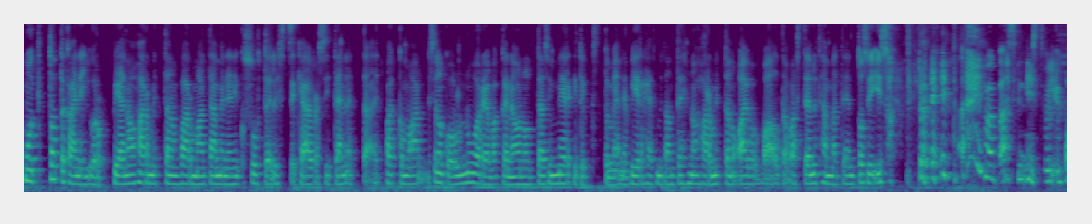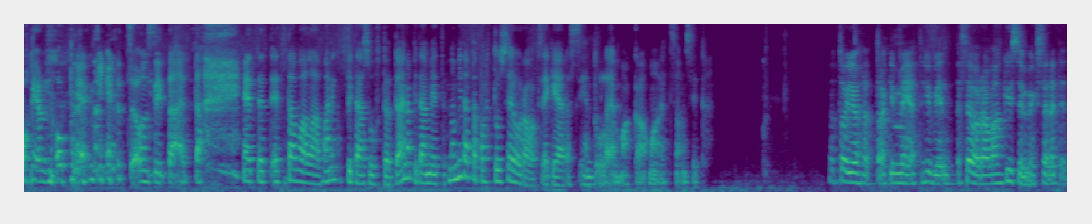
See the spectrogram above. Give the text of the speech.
Mutta totta kai ne jurppia, ne on harmittanut varmaan tämmöinen niin suhteellisesti se käyrä siten, että, että vaikka mä oon, silloin kun ollut nuoria, vaikka ne on ollut täysin merkityksettömiä ne virheet, mitä on tehnyt, on harmittanut aivan valtavasti. Ja nythän mä teen tosi isoja virheitä ja mä pääsen niistä yli paljon nopeammin, että se on sitä, että että että että tavallaan vaan niin pitää suhteuttaa. Aina pitää miettiä, että no mitä tapahtuu seuraavaksi, eikä jäädä siihen tulee makaamaan, että se on sitä. No toi johdattaakin meidät hyvin seuraavaan kysymykseen, että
